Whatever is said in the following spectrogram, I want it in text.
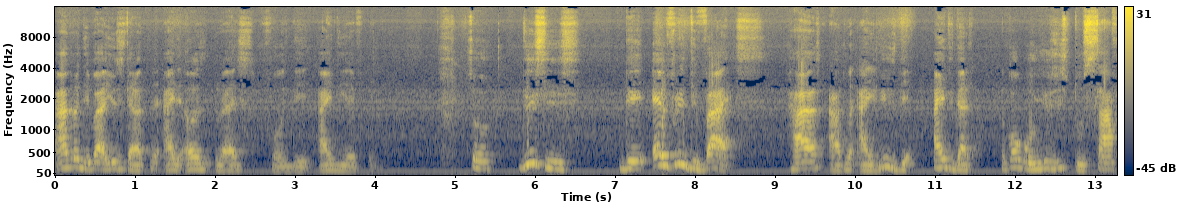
Android device uses the ID authorized for the IDFA. So this is the every device has advertisement ID. This is the ID that Google uses to serve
